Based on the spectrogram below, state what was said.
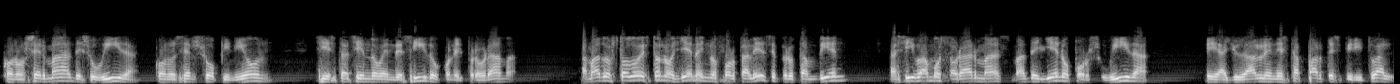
conocer más de su vida, conocer su opinión, si está siendo bendecido con el programa. Amados, todo esto nos llena y nos fortalece, pero también así vamos a orar más, más de lleno por su vida, eh, ayudarle en esta parte espiritual.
